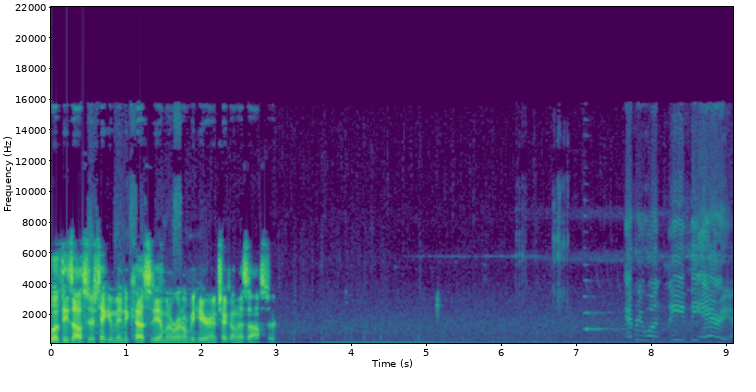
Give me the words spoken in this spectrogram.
We'll let these officers take him into custody. I'm gonna run over here and check on this officer. Everyone leave the area.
